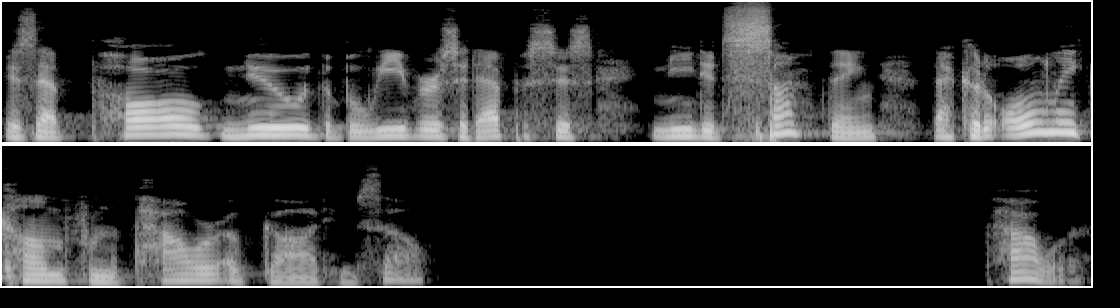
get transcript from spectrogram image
is that Paul knew the believers at Ephesus needed something that could only come from the power of God himself. Power.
